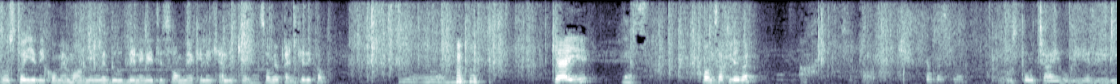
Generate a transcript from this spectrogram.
दोस्तों, ये देखो, मैं मॉर्निंग में दूध लेने गई थी, सौम्य के लिए क्या लेके आई हूँ? सौम्य, पहन के दिखाओ। क्या है ये? यस कौन सा फ्लेवर दोस्तों चाय हो गई है रेडी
